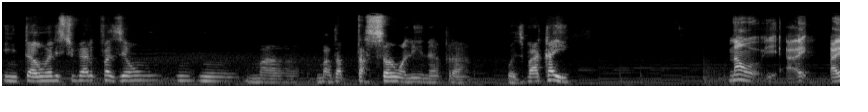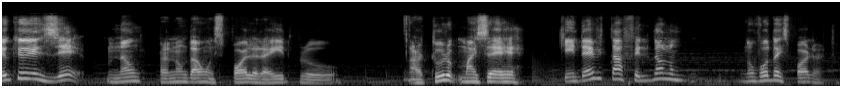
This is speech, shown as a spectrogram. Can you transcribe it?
Então eles tiveram que fazer um- um- um- uma, uma adaptação ali, né? Pra coisa. Vai cair. Não, aí, aí o que eu ia dizer, não, para não dar um spoiler aí pro Arthur, mas é quem deve estar feliz. Não, não, não vou dar spoiler, Arthur.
